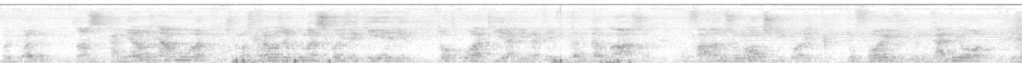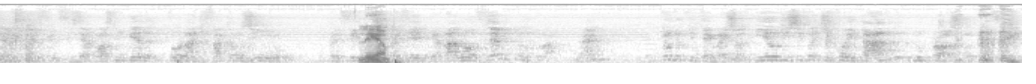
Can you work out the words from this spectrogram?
Foi quando nós caminhamos na rua, te mostramos algumas coisas que ele tocou aqui ali naquele cantão nosso, falamos um monte de coisa. Tu foi, tu encaminhou, fizemos fizeram umas limpezas, foram lá de facãozinho, o prefeito, Lembro. o prefeito me tudo lá, né? Tudo que tem. Mas só, e eu disse para ti, coitado do próximo prefeito,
